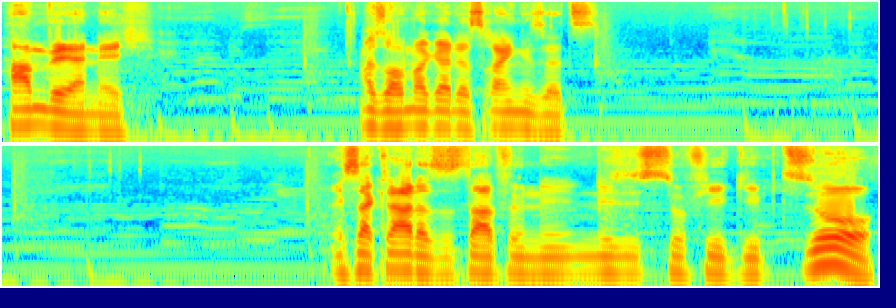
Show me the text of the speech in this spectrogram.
Haben wir ja nicht. Also haben wir gerade das reingesetzt. Ist ja klar, dass es dafür nicht so viel gibt. So.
